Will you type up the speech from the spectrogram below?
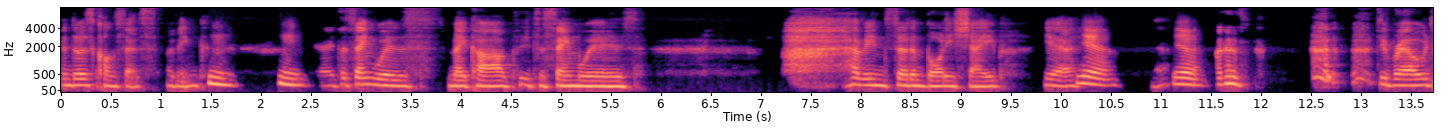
and those concepts. I think mm, mm. Yeah, it's the same with makeup. It's the same with having certain body shape. Yeah, yeah, Yeah. yeah, I kind of derailed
